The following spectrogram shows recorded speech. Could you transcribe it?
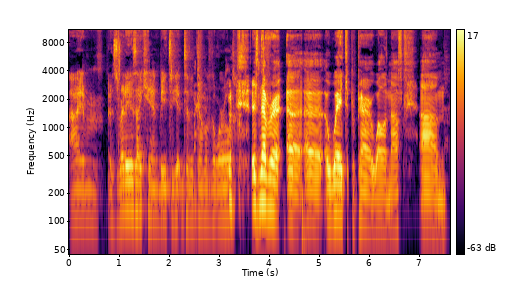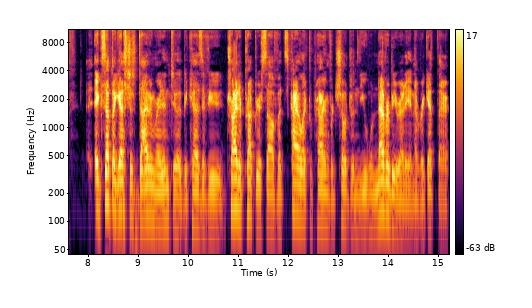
I'm as ready as I can be to get into the dumb of the world. There's never a, a, a, way to prepare well enough. Um, except I guess just diving right into it because if you try to prep yourself, it's kind of like preparing for children. You will never be ready and never get there,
